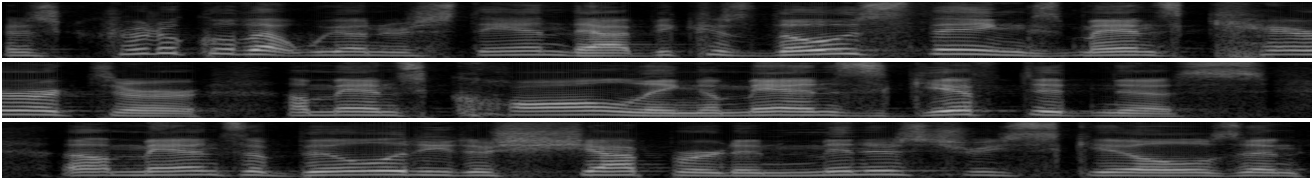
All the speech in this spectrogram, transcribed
And it's critical that we understand that because those things, man's character, a man's calling, a man's giftedness, a man's ability to shepherd and ministry skills, and,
